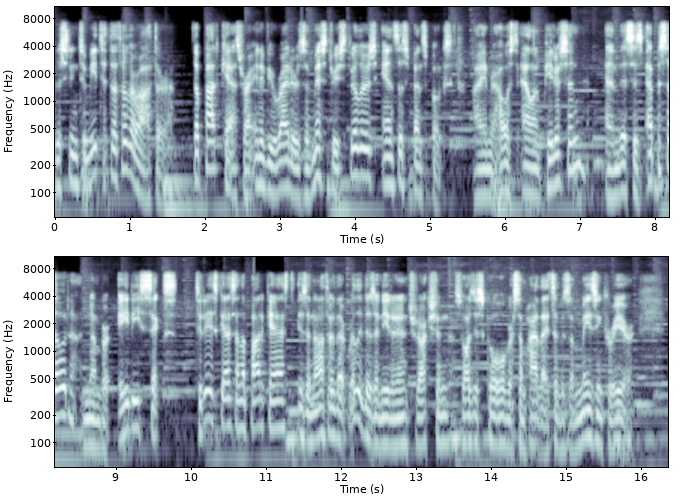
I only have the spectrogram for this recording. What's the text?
listening to Meet the Thriller Author, the podcast where I interview writers of mysteries, thrillers, and suspense books. I am your host, Alan Peterson, and this is episode number 86. Today's guest on the podcast is an author that really doesn't need an introduction, so I'll just go over some highlights of his amazing career.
